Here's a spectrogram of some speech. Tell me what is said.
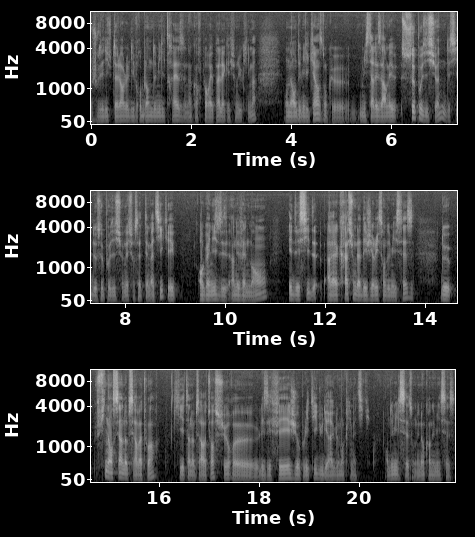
je vous ai dit tout à l'heure, le livre blanc de 2013 n'incorporait pas la question du climat. On est en 2015, donc le ministère des Armées se positionne, décide de se positionner sur cette thématique et organise un événement et décide, à la création de la DGRIS en 2016, de financer un observatoire qui est un observatoire sur euh, les effets géopolitiques du dérèglement climatique. En 2016, on est donc en 2016.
